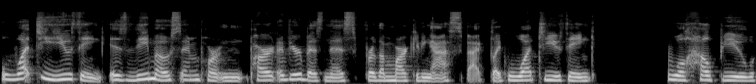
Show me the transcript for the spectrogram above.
what do you think is the most important part of your business for the marketing aspect? Like, what do you think will help you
